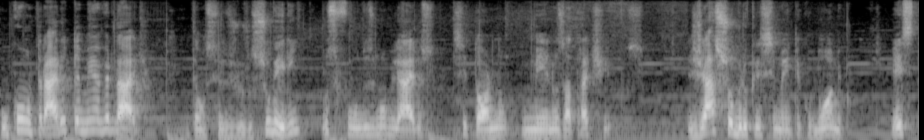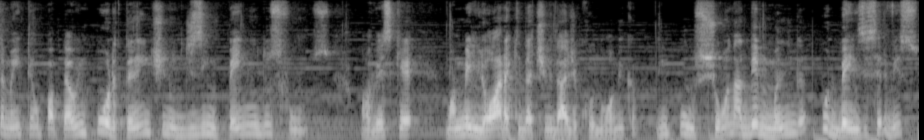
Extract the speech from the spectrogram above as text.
O contrário também é verdade. Então, se os juros subirem, os fundos imobiliários se tornam menos atrativos. Já sobre o crescimento econômico, esse também tem um papel importante no desempenho dos fundos, uma vez que uma melhora aqui da atividade econômica impulsiona a demanda por bens e serviços,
